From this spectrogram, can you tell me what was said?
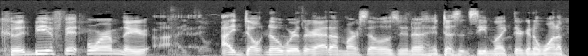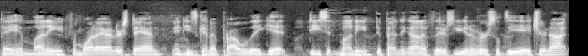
could be a fit for him. They, I don't know where they're at on Marcelo Ozuna. It doesn't seem like they're going to want to pay him money, from what I understand, and he's going to probably get decent money depending on if there's a universal DH or not.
